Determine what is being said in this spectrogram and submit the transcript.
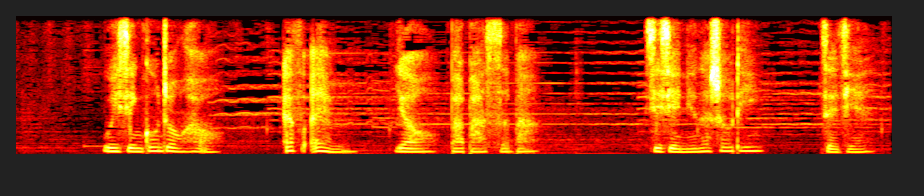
微信公众号 FM 幺八八四八，谢谢您的收听，再见。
